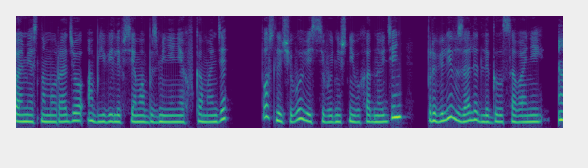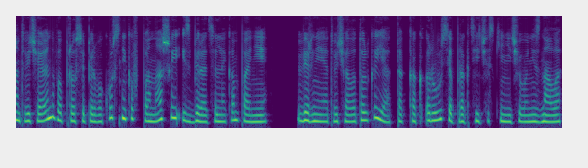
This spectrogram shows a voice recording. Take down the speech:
по местному радио объявили всем об изменениях в команде, после чего весь сегодняшний выходной день провели в зале для голосований, отвечая на вопросы первокурсников по нашей избирательной кампании. Вернее, отвечала только я, так как Руся практически ничего не знала.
